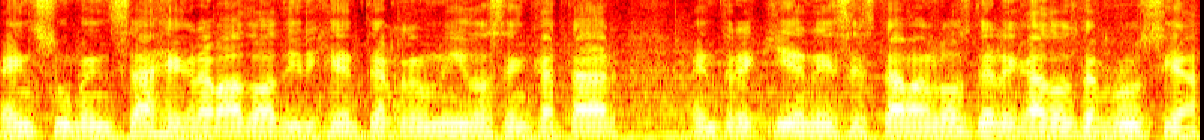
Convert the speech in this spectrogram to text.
en su mensaje grabado a dirigentes reunidos en Qatar, entre quienes estaban los delegados de Rusia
